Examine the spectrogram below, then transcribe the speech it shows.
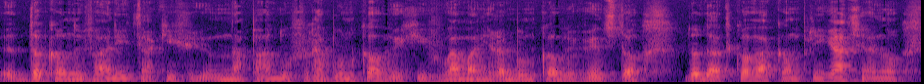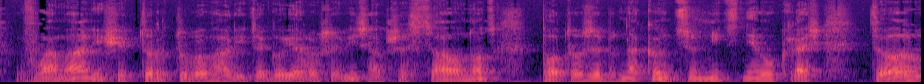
dokonywali takich napadów rabunkowych i włamań rabunkowych, więc to dodatkowa komplikacja. No, włamali się, torturowali tego Jaroszewicza przez całą noc po to, żeby na końcu nic nie ukraść. To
